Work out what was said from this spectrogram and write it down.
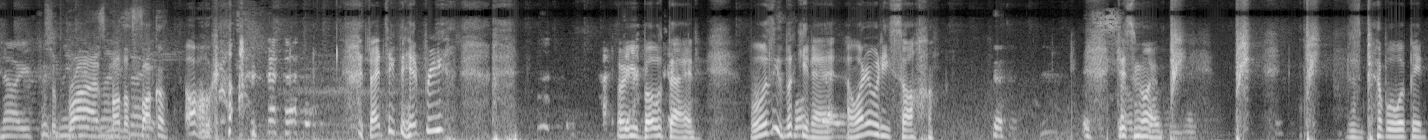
No, you're pushing me Surprise, to the line of sight. motherfucker! Oh god. Did I take the hit for you? or you both died? What was he looking Both at? I wonder what he saw. Just so going. broken, man. This pimple whipping.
